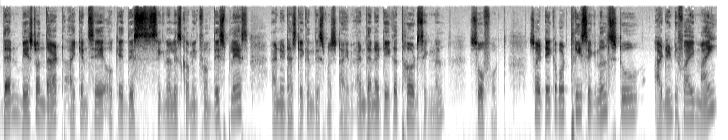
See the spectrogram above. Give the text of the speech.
Then based on that, I can say, okay, this signal is coming from this place and it has taken this much time. And then I take a third signal, so forth. So I take about three signals to identify my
